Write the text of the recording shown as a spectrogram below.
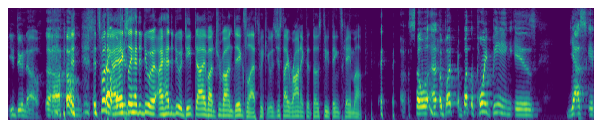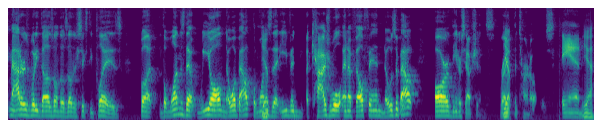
you do know um, it's funny i actually had to do a i had to do a deep dive on Trevon Diggs last week it was just ironic that those two things came up so uh, but but the point being is yes it matters what he does on those other 60 plays but the ones that we all know about the ones yep. that even a casual nfl fan knows about are the interceptions, right? Yep. The turnovers. And yeah.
